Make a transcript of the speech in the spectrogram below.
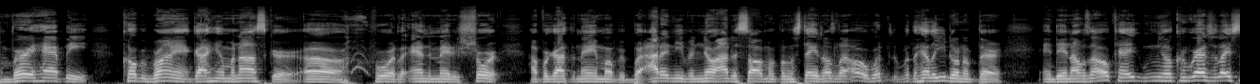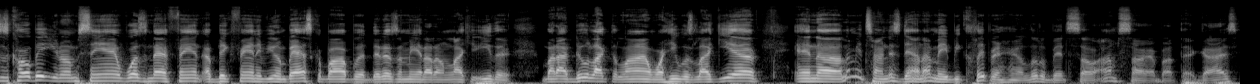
I'm very happy Kobe Bryant got him an Oscar uh, for the animated short. I forgot the name of it, but I didn't even know. I just saw him up on the stage. I was like, "Oh, what what the hell are you doing up there?" And then I was like, "Okay, you know, congratulations, Kobe." You know what I'm saying? Wasn't that fan a big fan of you in basketball, but that doesn't mean I don't like you either. But I do like the line where he was like, "Yeah," and uh, let me turn this down. I may be clipping here a little bit, so I'm sorry about that, guys.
